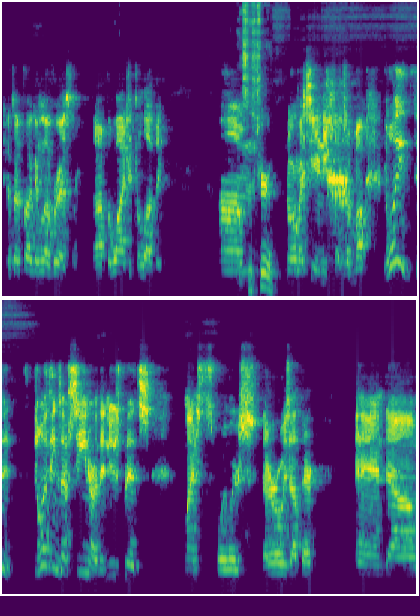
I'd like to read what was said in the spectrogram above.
"Because I fucking love wrestling. I have to watch it to love it." Um, this is true. nor have I seen any clips. of the only the, the only things I've seen are the news bits, minus the spoilers that are always out there, and um,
